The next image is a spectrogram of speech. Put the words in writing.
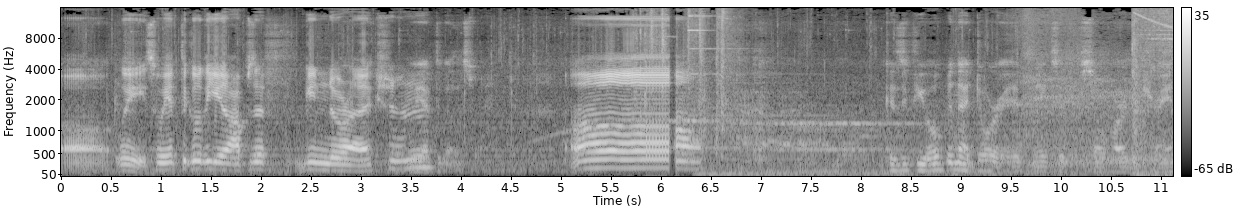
Oh, wait. So we have to go the opposite fucking direction. We have to go this way. Oh. Because if you open that door, it makes it so hard to train.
